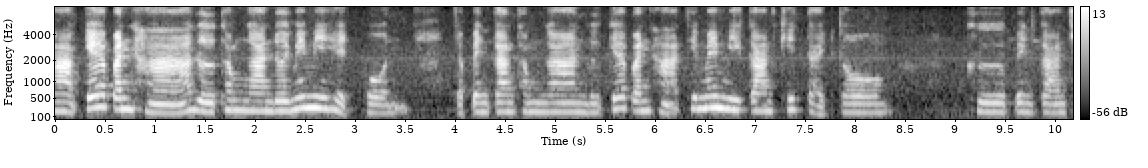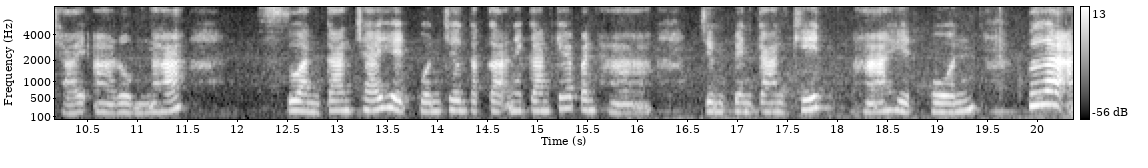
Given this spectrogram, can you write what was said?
หากแก้ปัญหาหรือทำงานโดยไม่มีเหตุผล จะเป็นการทำงานหรือแก้ปัญหาที่ไม่มีการคิดไตร่ตรอง คือเป็นการใช้อารมณ์นะคะส่วนการใช้เหตุผลเชิงตรรกะในการแก้ปัญหา จึงเป็นการคิด หาเหตุผล เพื่ออ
